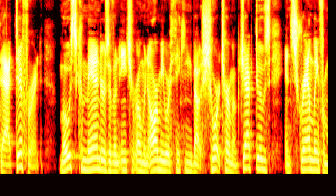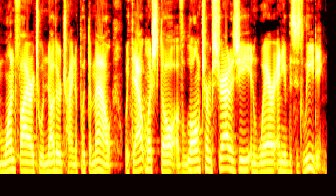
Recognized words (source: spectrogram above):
that different. Most commanders of an ancient Roman army were thinking about short term objectives and scrambling from one fire to another, trying to put them out without much thought of long term strategy and where any of this is leading.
